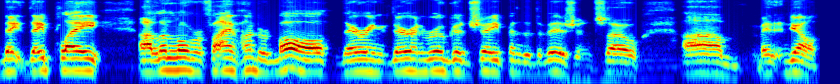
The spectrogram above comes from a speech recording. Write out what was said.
they they play a little over 500 ball. They're in they're in real good shape in the division. So, um, you know,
